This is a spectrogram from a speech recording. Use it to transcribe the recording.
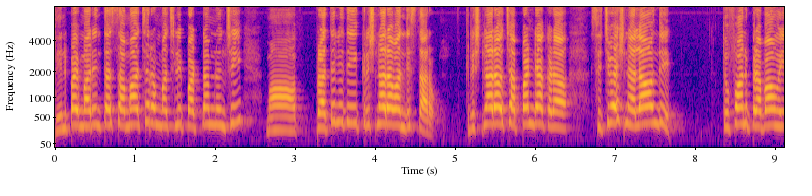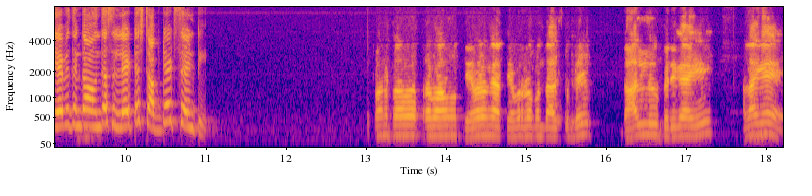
దీనిపై మరింత సమాచారం మచిలీపట్నం నుంచి మా ప్రతినిధి కృష్ణారావు అందిస్తారు. కృష్ణారావు చెప్పండి అక్కడ సిచ్యువేషన్ ఎలా ఉంది? తుఫాను ప్రభావం ఏ విధంగా ఉంది? అసలు లేటెస్ట్ అప్డేట్స్ ఏంటి? తుఫాను ప్రభావం తీవ్రంగా తీవ్ర రూపం దాల్చుకుంది గాలులు పెరిగాయి. అలాగే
